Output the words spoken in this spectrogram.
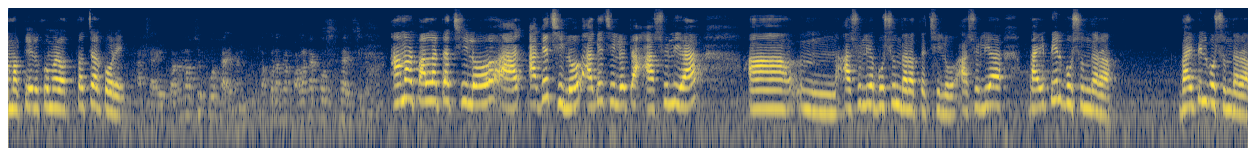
আমাকে এরকমের অত্যাচার করে? আচ্ছা মানে আমার পাল্লাটা ছিল আগে ছিল আগে ছিল এটা আশুলিয়া আশুলিয়া বসুন্ধরাতে ছিল। আশুলিয়া বাইপেল বসুন্ধরা বাইপেল বসুন্ধরা।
